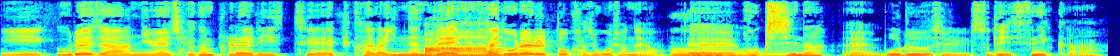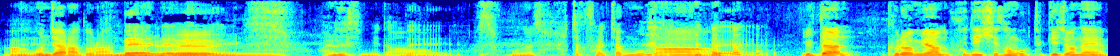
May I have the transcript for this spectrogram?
이 의뢰자님의 최근 playlist에 에픽하이가 있는데 아. 에픽하이 노래를 또 가지고 오셨네요. 어. 예, 혹시나 예, 모르실 수도 있으니까 아, 네. 혼자라도라는 네, 노래를. 네, 네, 알겠습니다. 네. 오늘 살짝 살짝 뭐가 네. 일단 그러면 후디 씨 선곡 듣기 전에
